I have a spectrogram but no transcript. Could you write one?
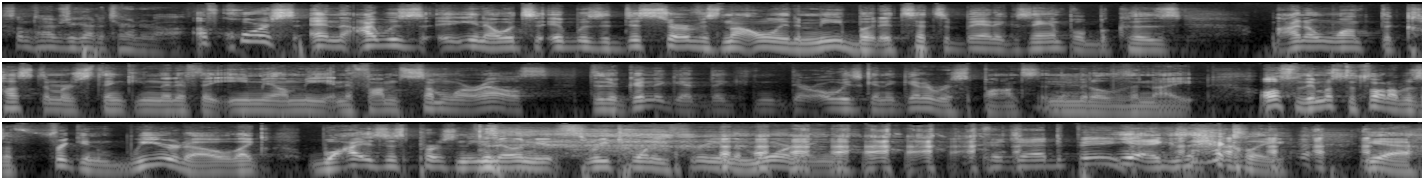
Sometimes you got to turn it off. of course, and I was, you know, it's it was a disservice not only to me, but it sets a bad example because I don't want the customers thinking that if they email me and if I'm somewhere else, that they're gonna get they can, they're always gonna get a response in the middle of the night. Also, they must have thought I was a freaking weirdo. Like, why is this person emailing me at three twenty three in the morning? Because you had to pee. yeah, exactly. Yeah.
